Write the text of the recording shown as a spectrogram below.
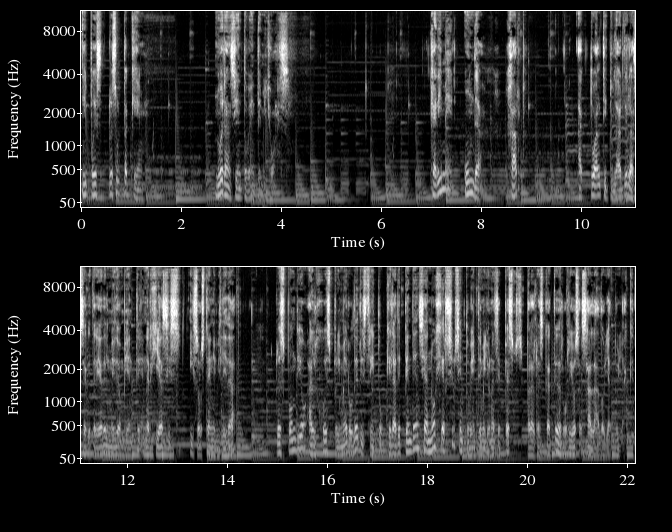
Y pues resulta que no eran 120 millones. Karime Unda Harp, actual titular de la Secretaría del Medio Ambiente, Energías y Sostenibilidad, respondió al juez primero de distrito que la dependencia no ejerció 120 millones de pesos para el rescate de los ríos Salado y Atoyac.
